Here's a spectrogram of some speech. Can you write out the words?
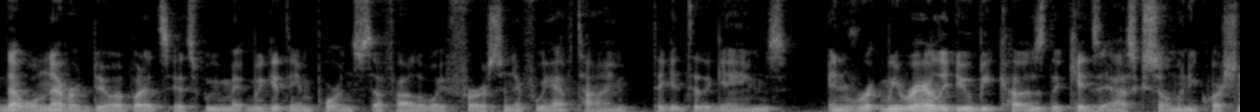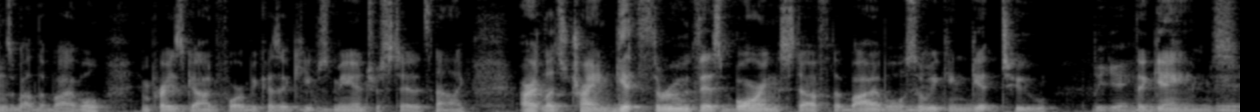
that we'll never do it, but it's it's we make, we get the important stuff out of the way first, and if we have time to get to the games, and we rarely do because the kids ask so many questions about the Bible, and praise God for it because it keeps mm-hmm. me interested. It's not like, all right, let's try and get through this boring stuff, the Bible, mm-hmm. so we can get to the games. The games, yeah.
